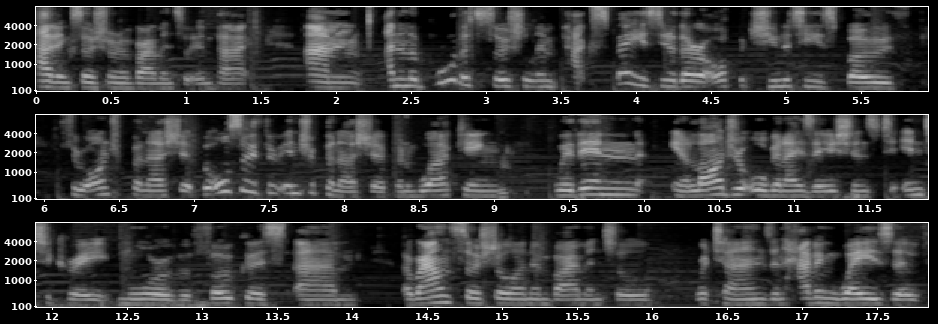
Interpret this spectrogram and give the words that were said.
having social and environmental impact. Um, and in the broader social impact space, you know, there are opportunities both through entrepreneurship, but also through entrepreneurship and working within you know, larger organizations to integrate more of a focus um, around social and environmental returns and having ways of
